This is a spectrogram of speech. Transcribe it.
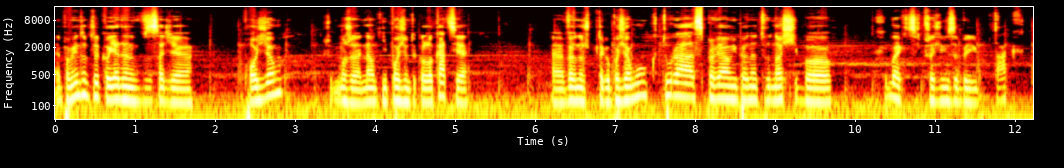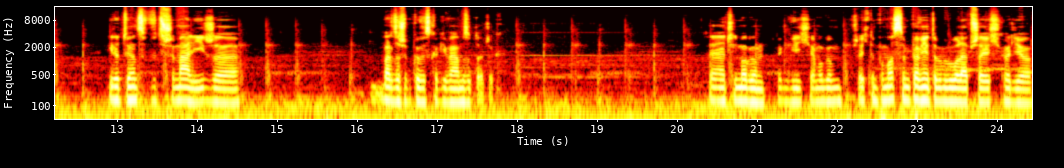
E, Pamiętam tylko jeden w zasadzie poziom, czy może nawet nie poziom, tylko lokację e, wewnątrz tego poziomu, która sprawiała mi pewne trudności, bo chyba jak coś przeciwnicy byli tak irytująco wytrzymali, że bardzo szybko wyskakiwałem z otoczek. E, czyli mogłem, jak widzicie, mogłem przejść tym pomostem i pewnie to by było lepsze, jeśli chodzi o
